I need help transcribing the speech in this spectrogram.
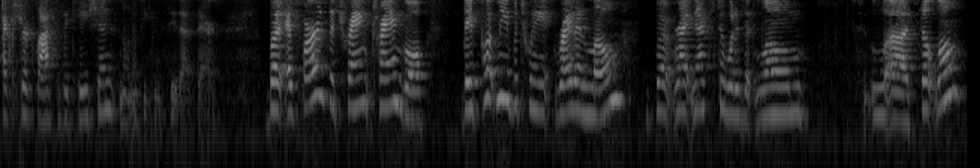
texture classification, I don't know if you can see that there, but as far as the tri triangle, they put me between right and loam, but right next to, what is it, loam, uh, silt loam.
